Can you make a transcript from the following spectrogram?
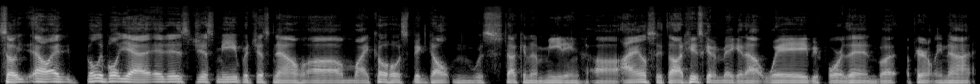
so, oh, Bully Bull, yeah, it is just me, but just now, uh, my co-host Big Dalton was stuck in a meeting. Uh, I honestly thought he was going to make it out way before then, but apparently not.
